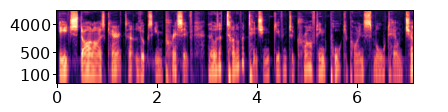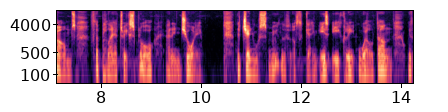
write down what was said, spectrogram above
Each stylized character looks impressive, and there was a ton of attention given to crafting Porcupine's small town charms for the player to explore and enjoy. The general smoothness of the game is equally well done, with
